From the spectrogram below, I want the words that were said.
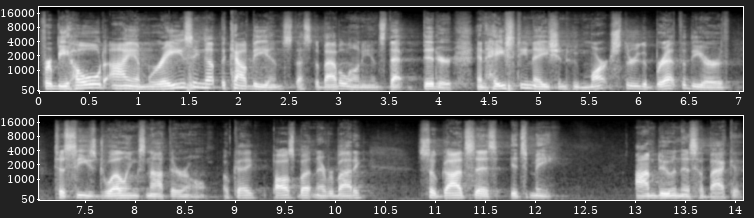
For behold, I am raising up the Chaldeans, that's the Babylonians, that bitter and hasty nation who march through the breadth of the earth to seize dwellings not their own. Okay, pause button, everybody. So God says, It's me. I'm doing this, Habakkuk.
